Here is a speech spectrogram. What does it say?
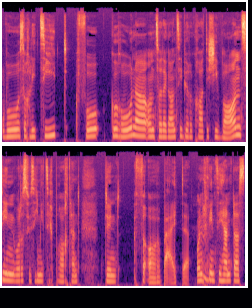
wo so ein bisschen Zeit von Corona und so der ganze bürokratische Wahnsinn, wo das für sie mit sich gebracht haben, verarbeiten. Und ich Hm. finde, sie haben das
